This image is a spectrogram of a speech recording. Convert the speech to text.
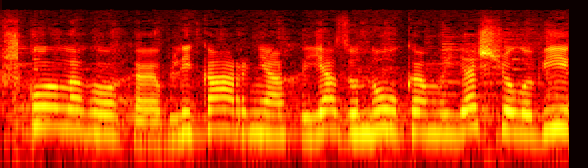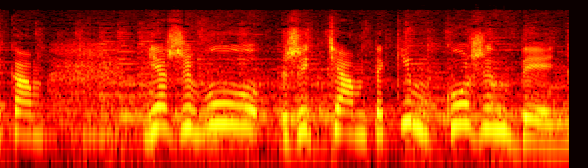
в школах, е, в лікарнях, я з онуками, я з чоловіком. Я живу життям таким кожен день.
